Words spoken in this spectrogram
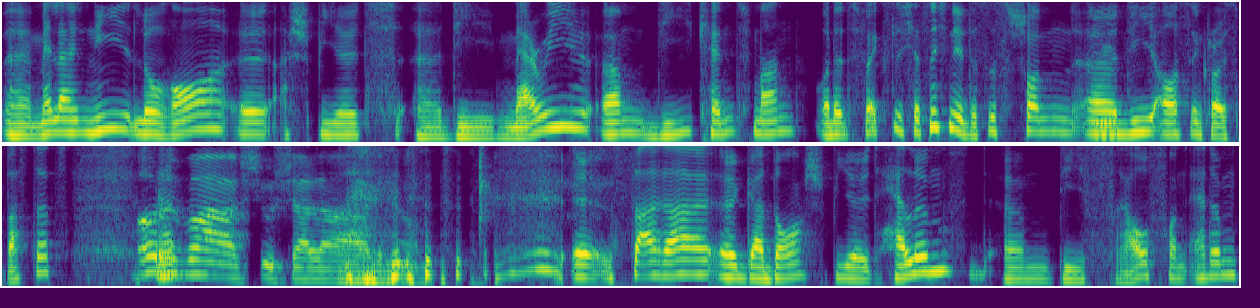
Äh, Melanie Laurent äh, spielt äh, die Mary, ähm, die kennt man, oder das verwechsel ich jetzt nicht, nee, das ist schon äh, hm. die aus Inglourious Bastards. Au revoir, Shushala, genau. Äh, Sarah äh, Gardon spielt Helen, ähm, die Frau von Adam,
